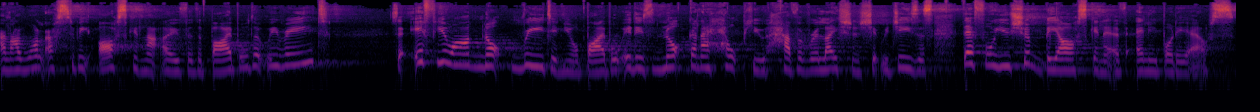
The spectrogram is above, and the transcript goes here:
And I want us to be asking that over the Bible that we read. So, if you are not reading your Bible, it is not going to help you have a relationship with Jesus. Therefore, you shouldn't be asking it of anybody else.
